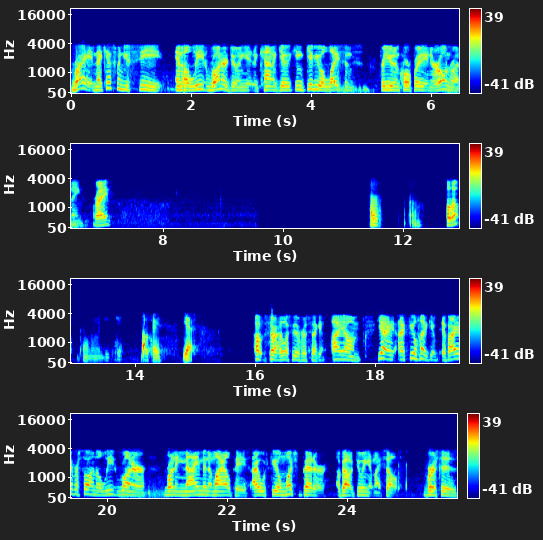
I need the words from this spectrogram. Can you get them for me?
Right, and I guess when you see an elite runner doing it, it kind of give, can give you a license for you to incorporate it in your own running, right? Hello. Hello. Okay. Yes. Oh, sorry, I lost you there for a second. I um, yeah, I feel like if, if I ever saw an elite runner running nine minute mile pace, I would feel much better about doing it myself versus,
